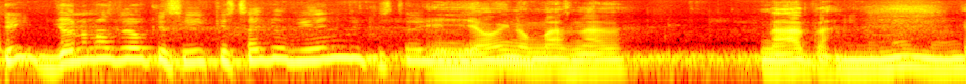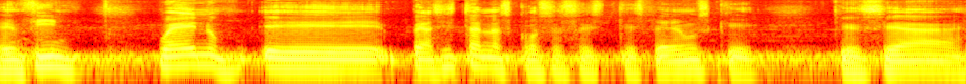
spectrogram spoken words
Sí. yo nomás veo que sí, que está lloviendo y que está lloviendo. Y hoy nomás nada, nada. En fin, bueno, eh, pues así están las cosas, este, esperemos que, que sea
